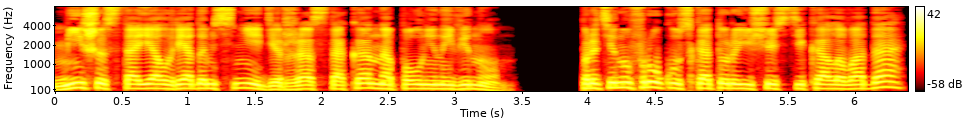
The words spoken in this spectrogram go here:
Миша стоял рядом с ней, держа стакан, наполненный вином. Протянув руку, с которой еще стекала вода,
